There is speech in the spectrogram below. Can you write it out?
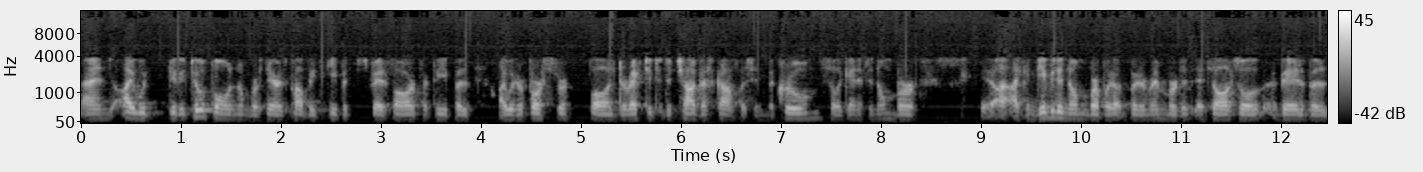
And I would give you two phone numbers there probably to keep it straightforward for people. I would first of all direct you to the Teagasc office in Macroom. So again it's a number I can give you the number but, but remember that it's also available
